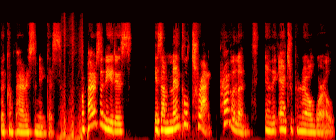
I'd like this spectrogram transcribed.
the comparisonitis. Comparisonitis is a mental trap prevalent in the entrepreneurial world.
